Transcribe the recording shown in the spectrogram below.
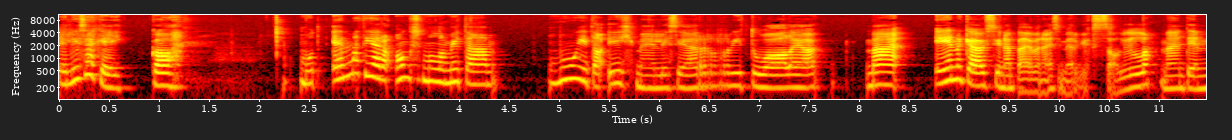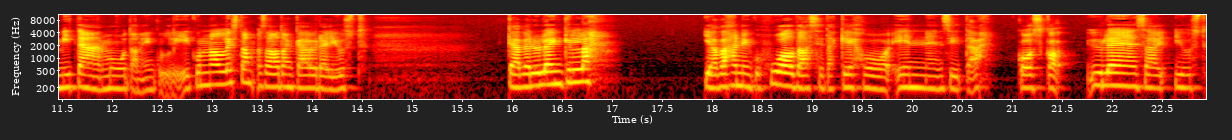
Eli se keikka. Mut en mä tiedä, onks mulla mitään muita ihmeellisiä rituaaleja. Mä en käy sinä päivänä esimerkiksi salilla. Mä en tee mitään muuta niin kuin liikunnallista. Mä saatan käydä just kävelylenkillä ja vähän niin kuin huoltaa sitä kehoa ennen sitä, koska yleensä just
